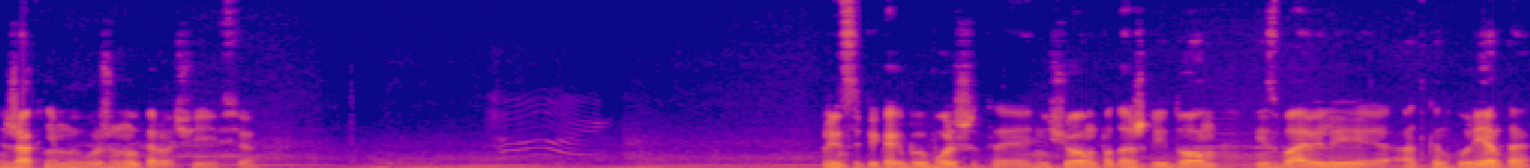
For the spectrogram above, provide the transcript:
Жахнем его жену, короче, и все. В принципе, как бы больше-то ничего. Мы подожгли дом, избавили от конкурента.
